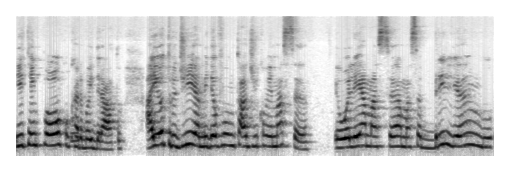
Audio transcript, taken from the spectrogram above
e tem pouco carboidrato. Aí outro dia me deu vontade de comer maçã. Eu olhei a maçã, a maçã brilhando.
